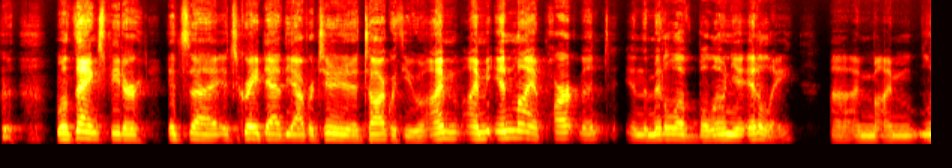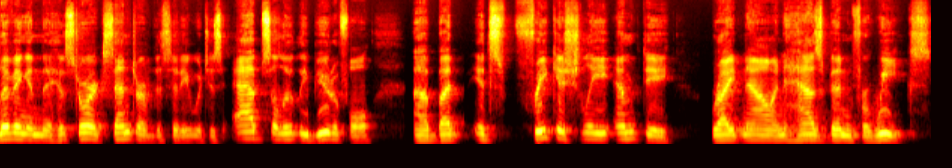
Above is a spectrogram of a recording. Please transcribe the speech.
well, thanks, Peter. It's uh, it's great to have the opportunity to talk with you. I'm I'm in my apartment in the middle of Bologna, Italy. Uh, I'm I'm living in the historic center of the city, which is absolutely beautiful, uh, but it's freakishly empty right now and has been for weeks.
